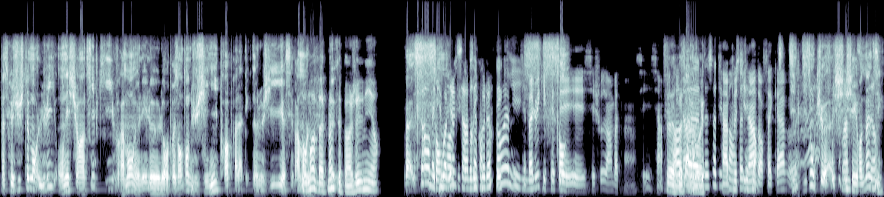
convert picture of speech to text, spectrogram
parce que justement, lui, on est sur un type qui vraiment est le, le représentant du génie propre à la technologie. C'est vraiment. Pour moi, Batman, le- c'est pas un génie. Hein. Bah, Non, mais tu vois bien que c'est c'est un bricoleur le quand même. C'est pas lui qui fait Sans- ces, ces choses, hein, Batman. C'est c'est un petit Ah, pas nain, un petit nain dans sa cave. Dis- disons que chez, chez Iron Man, c'est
